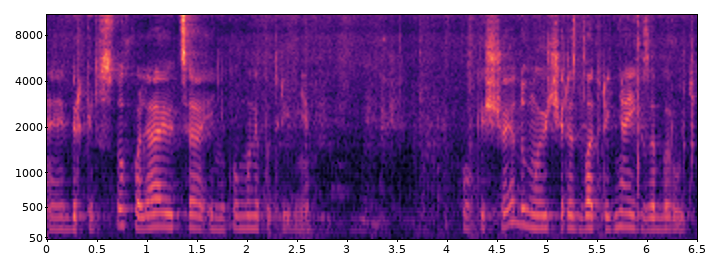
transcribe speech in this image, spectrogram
Е, валяються і нікому не потрібні. Поки що, я думаю, через 2-3 дня їх заберуть.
